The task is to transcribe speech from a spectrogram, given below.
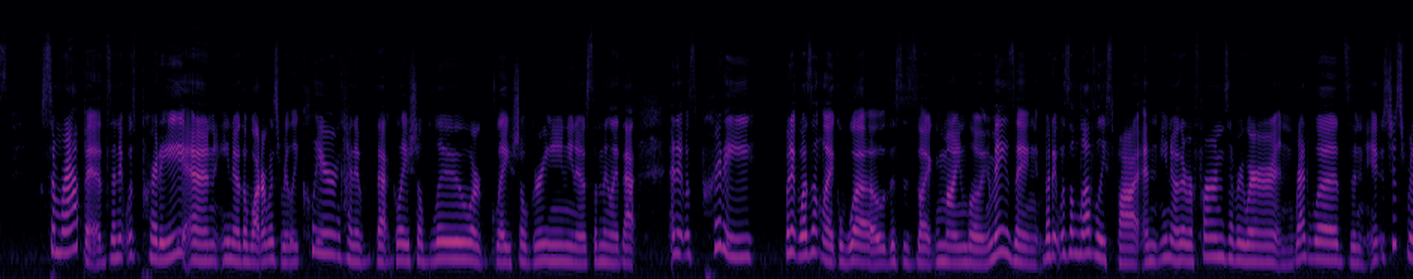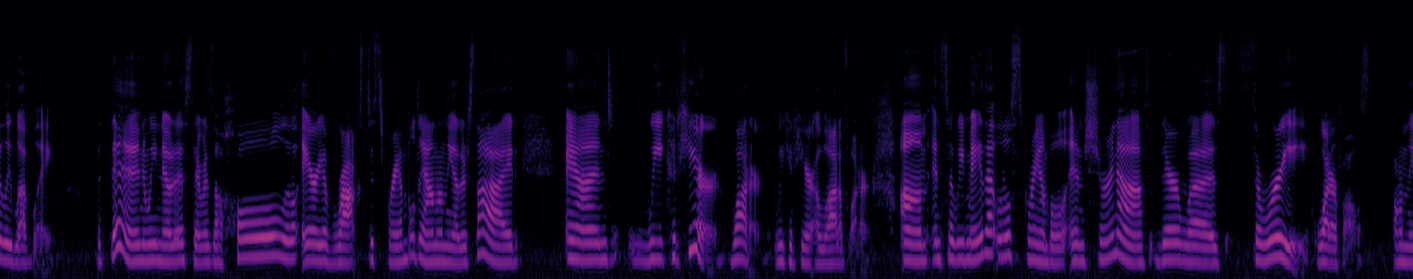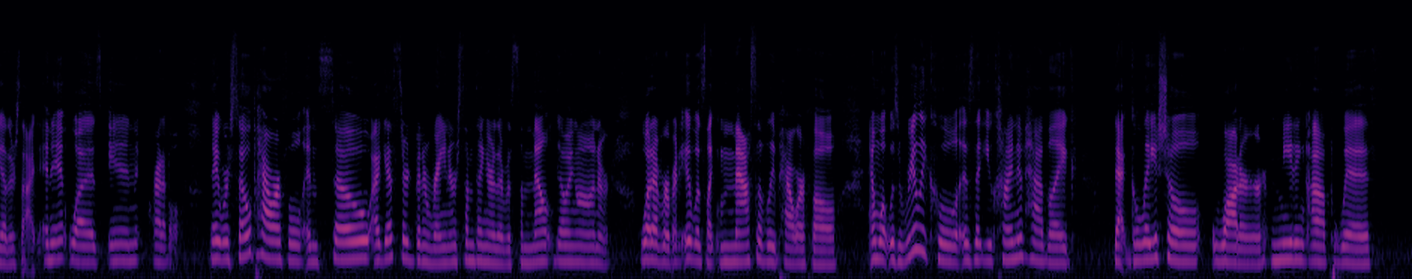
some rapids and it was pretty and you know the water was really clear and kind of that glacial blue or glacial green you know something like that and it was pretty but it wasn't like whoa this is like mind-blowing amazing but it was a lovely spot and you know there were ferns everywhere and redwoods and it was just really lovely but then we noticed there was a whole little area of rocks to scramble down on the other side and we could hear water. We could hear a lot of water. Um, and so we made that little scramble, and sure enough, there was three waterfalls on the other side, and it was incredible. They were so powerful and so, I guess there'd been a rain or something, or there was some melt going on, or whatever, but it was like massively powerful. And what was really cool is that you kind of had like that glacial water meeting up with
